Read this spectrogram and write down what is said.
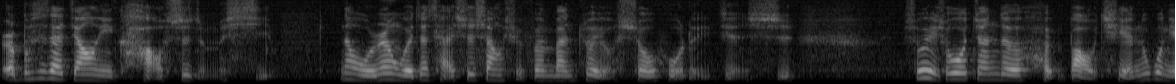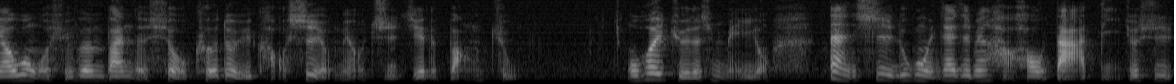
而不是在教你考试怎么写。那我认为这才是上学分班最有收获的一件事。所以说真的很抱歉，如果你要问我学分班的授课对于考试有没有直接的帮助，我会觉得是没有。但是如果你在这边好好打底，就是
